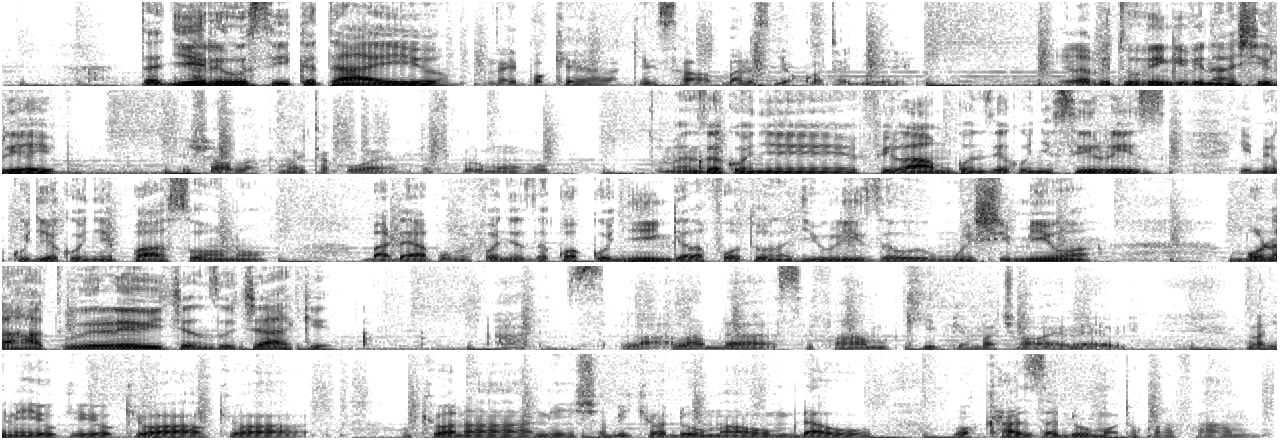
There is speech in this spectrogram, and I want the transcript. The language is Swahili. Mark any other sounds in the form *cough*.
Tajiri usikatae hiyo, Naipokea lakini sawa, bado sijakuwa tajiri. ila vitu vingi vinaashiria hivyo. Inshallah kama itakuwa nitashukuru Mungu. Tumeanza kwenye filamu, kuanzia kwenye series, imekuja kwenye personal. Baada ya hapo umefanya za kwako nyingi, alafu watu wanajiuliza huyu mheshimiwa, mbona hatuelewi chanzo chake? Ah, la, labda sifahamu kipi ambacho hawaelewi, lakini ukiwa ukiwa ukiwa na ni shabiki wa Duma au mdau wa kazi za Duma utakuwa unafahamu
